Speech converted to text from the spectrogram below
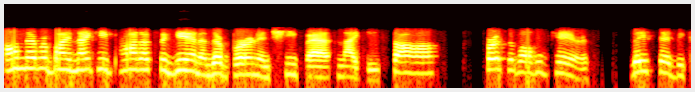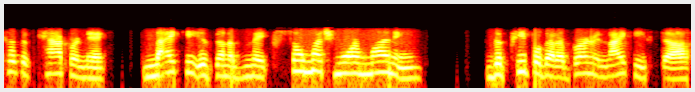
I'll never buy Nike products again, and they're burning cheap ass Nike socks. First of all, who cares? They said because of Kaepernick, Nike is going to make so much more money. The people that are burning Nike stuff,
